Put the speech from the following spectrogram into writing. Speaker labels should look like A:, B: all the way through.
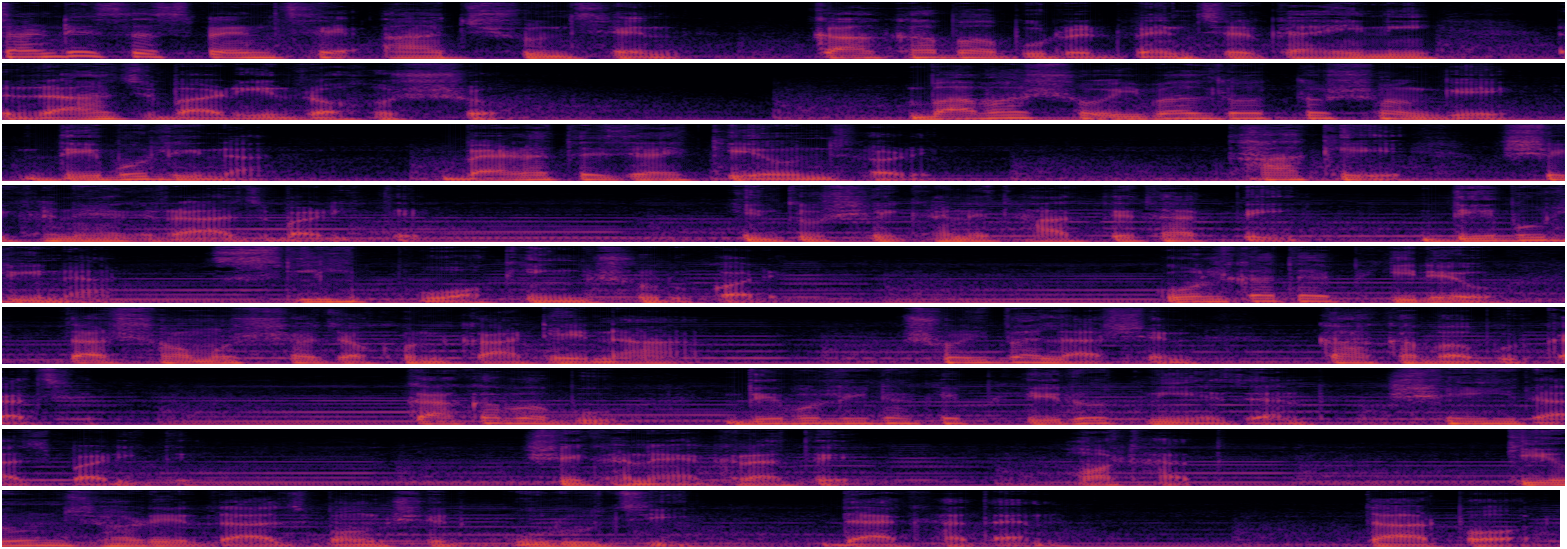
A: Sunday সাসপেন্সে আজ শুনছেন কাকাবাবুর adventure কাহিনী, রাজবাড়ির রহস্য। বাবা শৈবাল দত্তর সঙ্গে দেবলীনা বেড়াতে যায় কেয়নঝড়ে থাকে সেখানে এক রাজবাড়িতে। কিন্তু সেখানে থাকতে থাকতেই দেবলীনা স্লিপ ওয়াকিং শুরু করে। কলকাতায় ফিরেও তার সমস্যা যখন কাটে না, শৈবাল আসেন কাকাবাবুর কাছে। কাকাবাবু দেবলীনাকে ফেরত নিয়ে যান সেই রাজবাড়িতে। সেখানে এক রাতে হঠাৎ কেউনঝড়ের রাজবংশের গুরুজি দেখা দেন। তারপর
